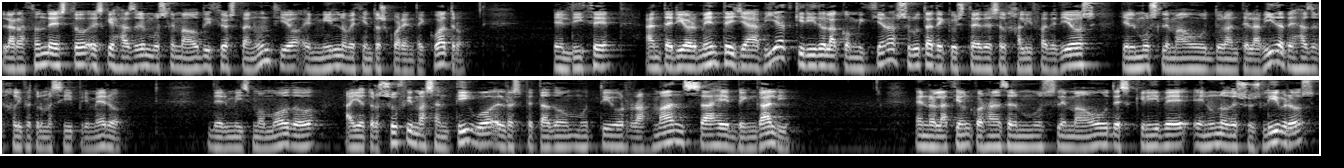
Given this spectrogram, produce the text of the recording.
La razón de esto es que Hazrat Muslim Maud hizo este anuncio en 1944. Él dice, anteriormente ya había adquirido la convicción absoluta de que usted es el Jalifa de Dios y el Muslim Maud durante la vida de Hazrat Khalifatul Masih I. Del mismo modo, hay otro sufi más antiguo, el respetado Mutiur Rahman Sahib Bengali. En relación con Hazrat Muslim Maud, escribe en uno de sus libros,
